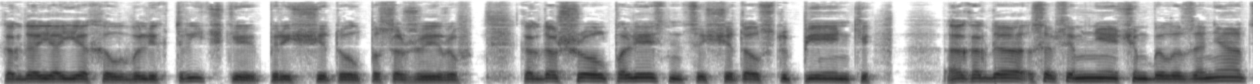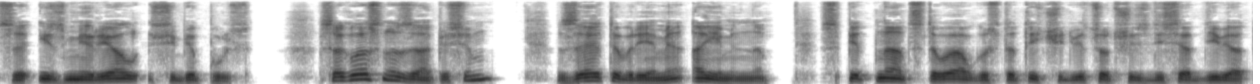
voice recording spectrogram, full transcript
когда я ехал в электричке, пересчитывал пассажиров, когда шел по лестнице, считал ступеньки, а когда совсем нечем было заняться, измерял себе пульс. Согласно записям, за это время, а именно с 15 августа 1969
